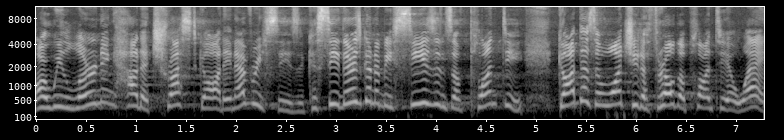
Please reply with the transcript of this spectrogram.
Are we learning how to trust God in every season? Because, see, there's going to be seasons of plenty. God doesn't want you to throw the plenty away.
